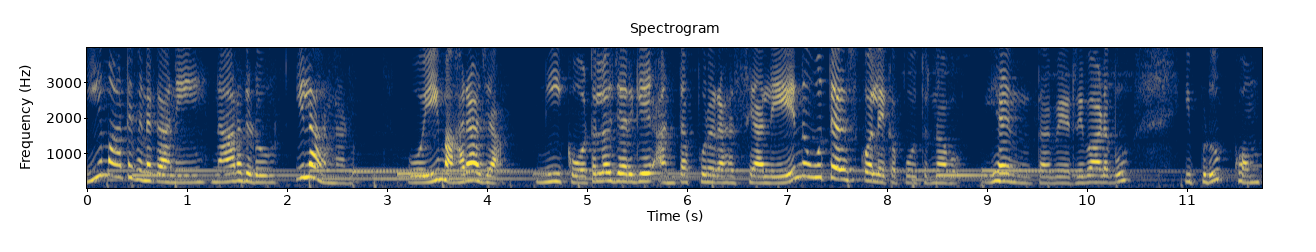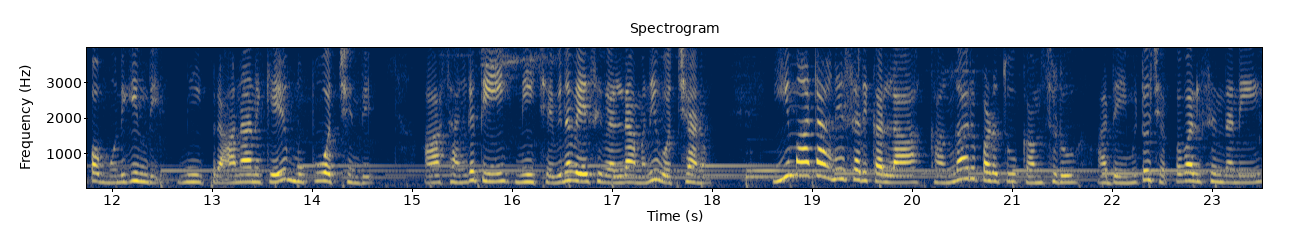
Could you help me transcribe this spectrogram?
ఈ మాట వినగానే నారదుడు ఇలా అన్నాడు ఓయి మహారాజా నీ కోటలో జరిగే అంతఃపుర రహస్యాలే నువ్వు తెలుసుకోలేకపోతున్నావు. ఎంత వెర్రివాడవు. ఇప్పుడు కొంప మునిగింది నీ ప్రాణానికే ముప్పు వచ్చింది. ఆ సంగతి నీ చెవిన వేసి వెళ్దామని వచ్చాను. ఈ మాట అనేసరికల్లా కంగారు పడుతూ కంసుడు అదేమిటో చెప్పవలసిందని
